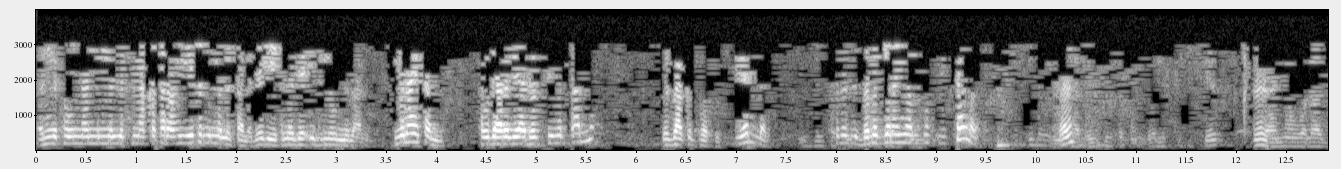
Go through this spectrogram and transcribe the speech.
እንተውና እንመለስና ከተራዊህ የት እንመለሳለን? ቤት ነገ ኢድ ነው እንላለን። ምን አይተን? ሳውዲ አረቢያ ደርሶ ይመጣል በዛ ቅጽበት ውስጥ የለም። ስለዚህ በመገናኛ ብዙ ይቻላል ያኛው ወላጁ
